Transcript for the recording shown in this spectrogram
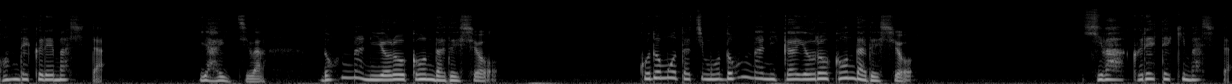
運んでくれました。弥一はどんなに喜んだでしょう？子供たちもどんなにか喜んだでしょう？日は暮れてきました。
